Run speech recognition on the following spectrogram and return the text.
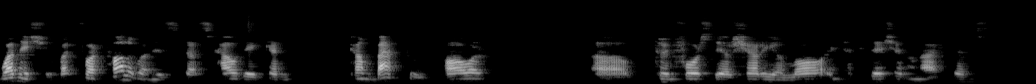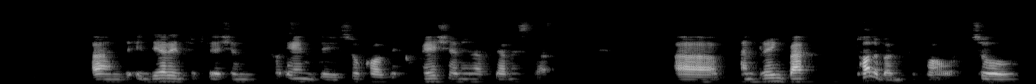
one issue but for taliban is that's how they can come back to power uh, to enforce their sharia law interpretation on afghans and in their interpretation to end the so-called occupation in afghanistan uh, and bring back taliban to power so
